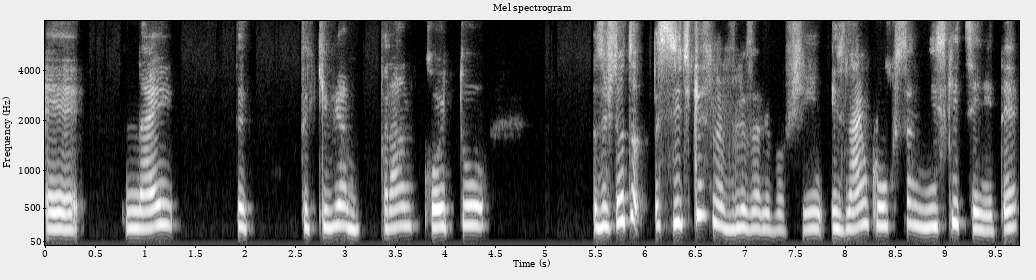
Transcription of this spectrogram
е най- такивия бранд, който защото всички сме влизали в Шин и знаем колко са ниски цените,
